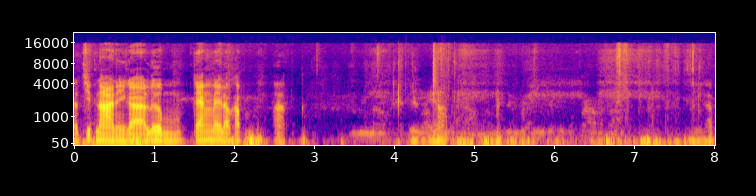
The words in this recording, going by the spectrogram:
อาทิตย์นานี่ก็เริ่มแต่งได้แล้วครับอะนี่พี่น้องนี่ครับ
